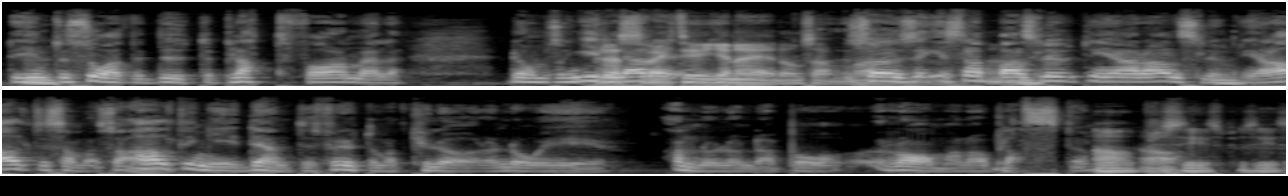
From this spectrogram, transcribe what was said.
det är inte så att vi byter plattform eller de som gillar. Pressverktygen är de samma. Så snabbanslutningar och anslutningar, allt är samma. Så allting är identiskt förutom att kulören då är annorlunda på ramarna och plasten. Ja, precis, precis.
